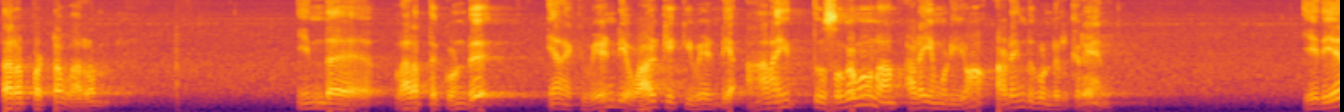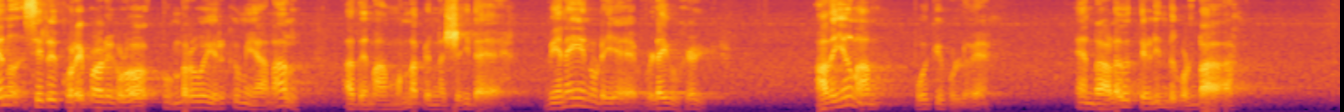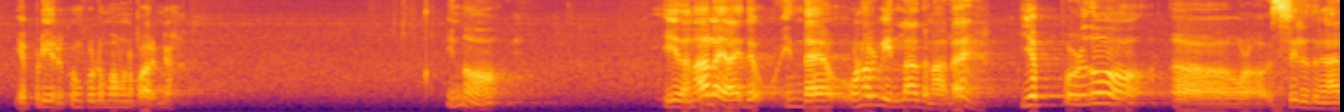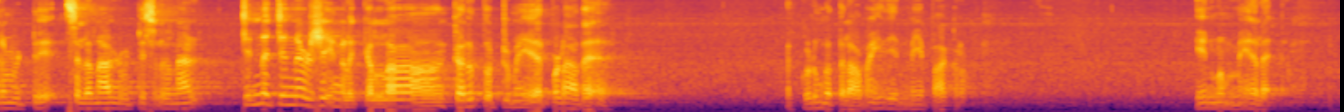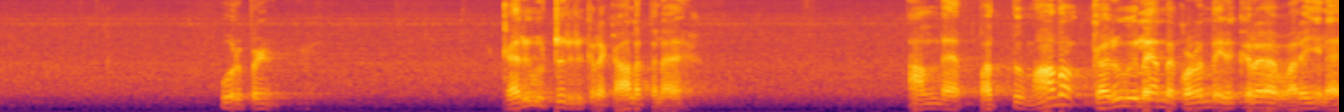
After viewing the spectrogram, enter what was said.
தரப்பட்ட வரம். இந்த வரத்தை கொண்டு எனக்கு வேண்டிய வாழ்க்கைக்கு வேண்டிய அனைத்து சுகமும் நான் அடைய முடியும் அடைந்து கொண்டிருக்கிறேன். ஏதேனும் சிறு குறைபாடுகளோ தொந்தரவோ இருக்குமேயானால் அது நான் முன்ன பின்ன செய்த வினையினுடைய விளைவுகள். அதையும் நான் போக்கிக் கொள்ளுவேன். என்ற அளவு தெளிந்து கொண்டா எப்படி இருக்கும் குடும்பம்னு பாருங்க. இன்னும் இதனால் இது இந்த உணர்வு இல்லாதனால எப்பொழுதும் சிறிது நேரம் விட்டு சில நாள் விட்டு சில நாள் சின்ன சின்ன விஷயங்களுக்கெல்லாம் கருத்தொற்றுமை ஏற்படாத குடும்பத்தில் அமைதியின்மையை பார்க்குறோம். இன்னும் மேலே. ஒரு பெண். கருவுற்று இருக்கிற காலத்தில் அந்த பத்து மாதம் கருவில் அந்த குழந்தை இருக்கிற வரையில்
